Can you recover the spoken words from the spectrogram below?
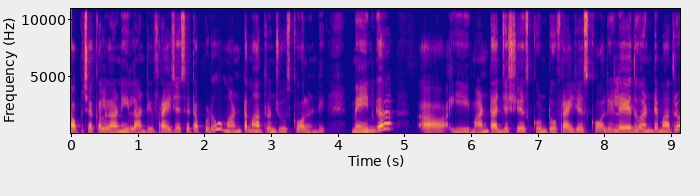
పప్పు చెక్కలు కానీ ఇలాంటివి ఫ్రై చేసేటప్పుడు మంట మాత్రం చూసుకోవాలండి. మెయిన్గా ఈ మంట అడ్జస్ట్ చేసుకుంటూ ఫ్రై చేసుకోవాలి. లేదు అంటే మాత్రం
